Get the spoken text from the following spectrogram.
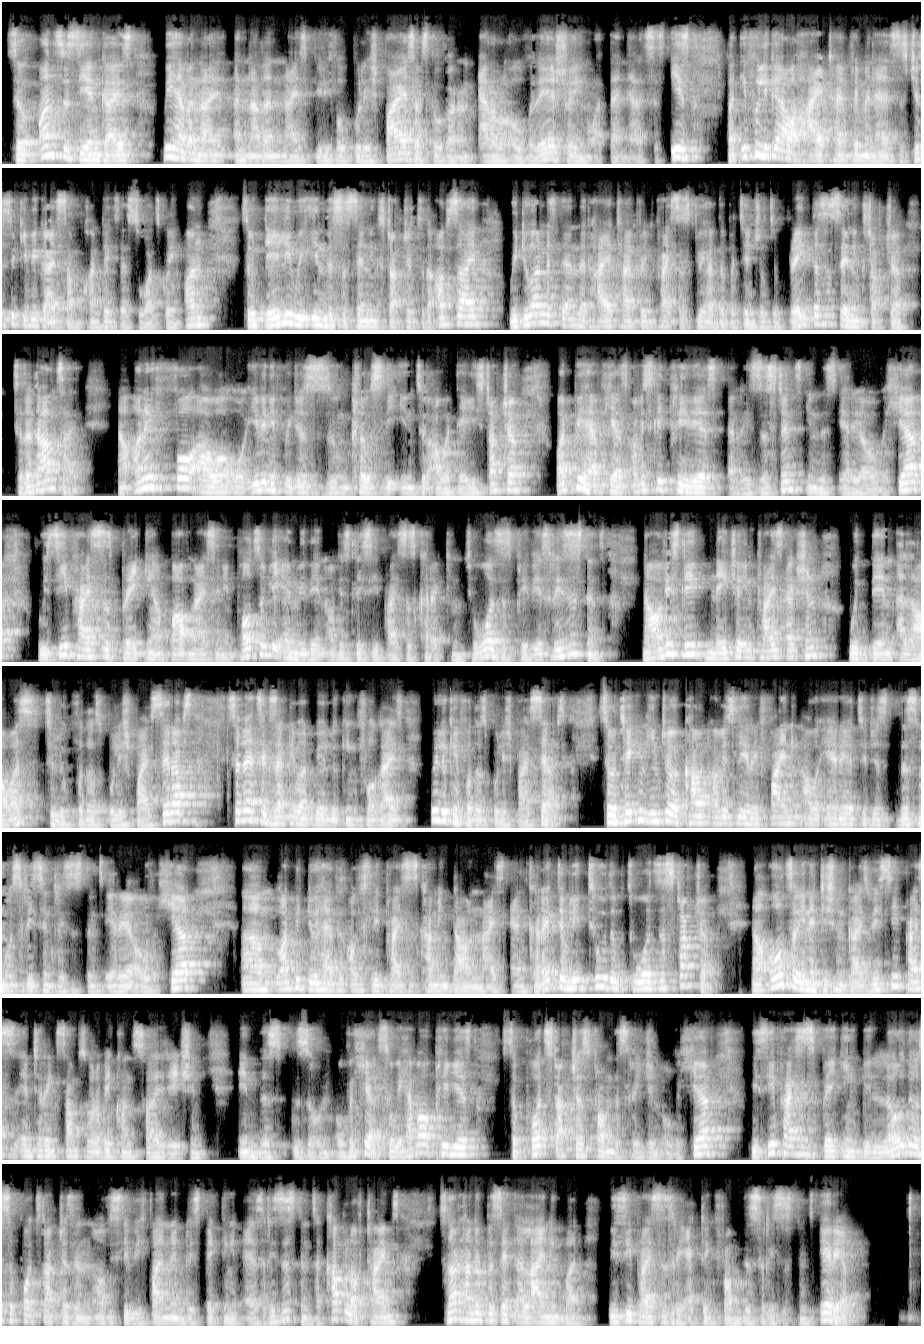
So on Swiss yen, guys, we have a nice, another nice, beautiful bullish bias. I've still got an arrow over there showing what the analysis is. But if we look at our higher time frame analysis, just to give you guys some context as to what's going on. So daily, we're in this ascending structure to the upside. We do understand that higher time frame prices do have the potential to break this ascending structure to the downside. Now, on a four hour, or even if we just zoom closely into our daily structure, what we have here is obviously previous resistance in this area over here. We see prices breaking above nice and impulsively, and we then obviously see prices correcting towards this previous resistance. Now, obviously, nature in price action would then allow us to look for those bullish buy setups. So that's exactly what we're looking for, guys. We're looking for those bullish buy setups. So taking into account, obviously, refining our area to just this most recent resistance area over here, um, what we do have is obviously prices coming down nice and correctively to the towards the structure. Now, also in addition, guys, we see prices entering some sort of a consolidation in this zone over here. So we have our previous support structures from this region over here. We see prices breaking below those support structures, and obviously we find them respecting it as resistance a couple of times. It's not 100% aligning, but we see prices reacting from this resistance area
